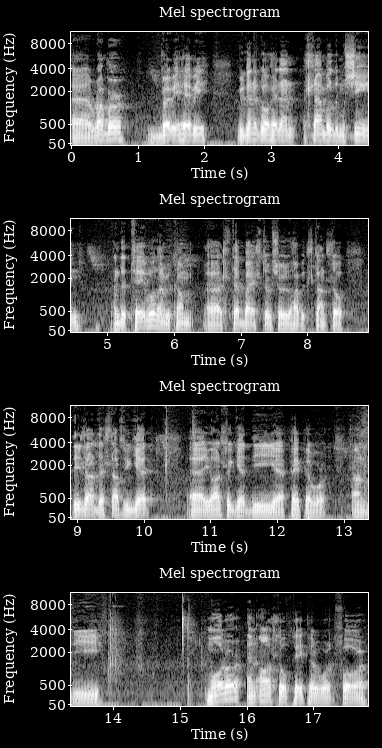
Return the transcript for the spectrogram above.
uh, rubber, very heavy. We're gonna go ahead and assemble the machine and the table, and we come uh, step by step show you how it's done. So these are the stuff you get uh, you also get the uh, paperwork on the motor and also paperwork for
